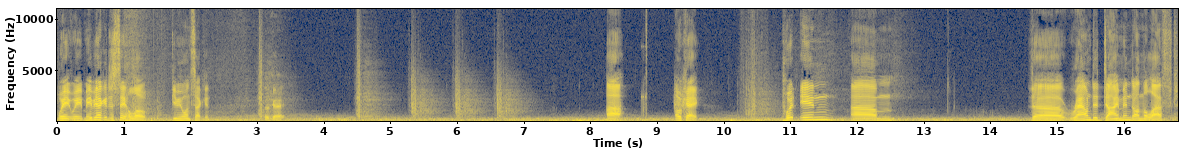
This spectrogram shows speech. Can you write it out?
Wait, wait. Maybe I could just say hello. Give me one second. Okay. Ah. Okay. Put in um the rounded diamond on the left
